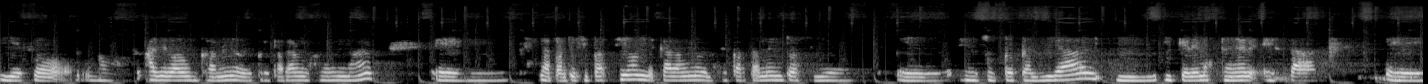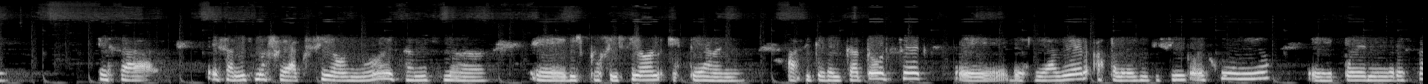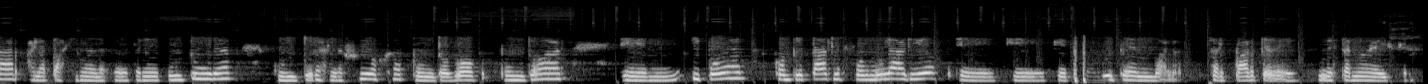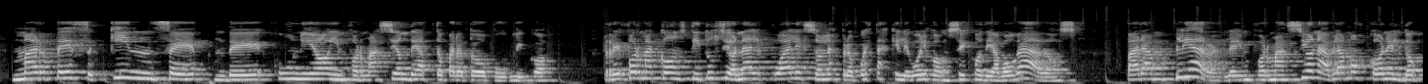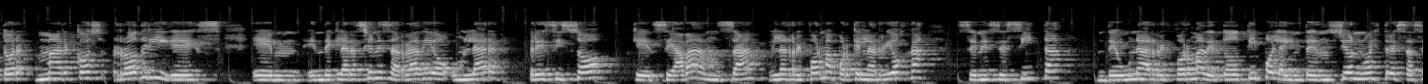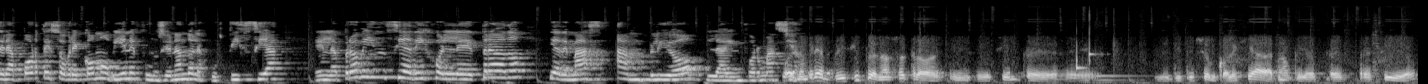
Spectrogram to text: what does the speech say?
y eso nos ha llevado un camino de prepararnos aún más eh, la participación de cada uno del departamento ha sido eh, en su totalidad y, queremos tener esa, eh, esa, esa misma reacción, ¿no? esa misma disposición este año. Así que del 14, desde ayer hasta el 25 de junio, pueden ingresar a la página de la Secretaría de Cultura culturaslaRioja.gov.ar eh, y poder completar los formularios eh, que, que, permiten bueno, ser parte de, de, esta nueva edición. Martes 15 de junio, información de apto para todo público. Reforma constitucional, ¿cuáles son las propuestas que elevó el Consejo de Abogados? Para ampliar la información hablamos con el doctor Marcos Rodríguez. Em, en declaraciones a Radio UNLAR precisó que se avanza en la reforma porque en La Rioja se necesita de una reforma de todo tipo. La intención nuestra es hacer aportes sobre cómo viene funcionando la justicia en la provincia, dijo el letrado, y además amplió la información. Bueno, mira, en principio nosotros eh, eh, siempre desde la institución colegiada ¿no? que yo presido,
